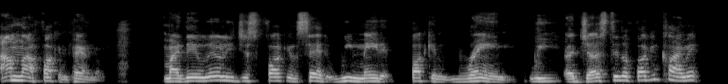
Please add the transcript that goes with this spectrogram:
I'm not fucking paranoid. My they literally just fucking said we made it fucking rain. We adjusted the fucking climate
